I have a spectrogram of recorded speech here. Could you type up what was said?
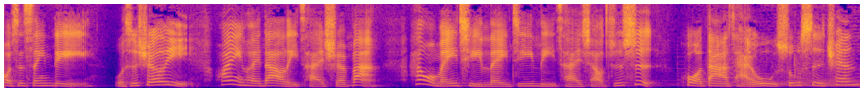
我是 Cindy，我是 Shirley，欢迎回到理财学伴，和我们一起累积理财小知识，扩大财务舒适圈。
